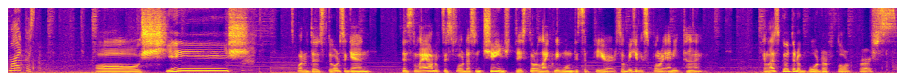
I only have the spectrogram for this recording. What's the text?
My Oh, sheesh. It's one of those doors again. Since the layout of this floor doesn't change, this door likely won't disappear, so we can explore it anytime. Okay, let's go to the border floor first.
